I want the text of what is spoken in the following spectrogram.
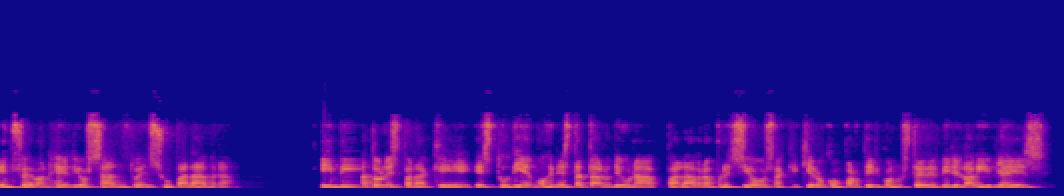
en su Evangelio Santo, en su palabra, invitándoles para que estudiemos en esta tarde una palabra preciosa que quiero compartir con ustedes. Mire, la Biblia es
